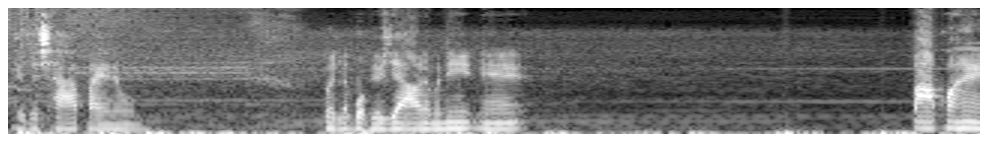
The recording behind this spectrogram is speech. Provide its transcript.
เดี๋ยวจะช้าไปนะผมเปิดระบบยาวๆเลยมันนี่นะฮะปาบเขาให้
